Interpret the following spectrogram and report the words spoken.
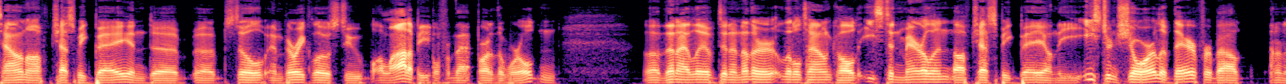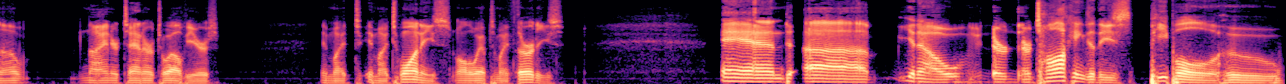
town off Chesapeake Bay, and uh, uh, still am very close to a lot of people from that part of the world. And uh, then I lived in another little town called Easton, Maryland, off Chesapeake Bay on the eastern shore. Lived there for about I don't know nine or ten or twelve years in my in my twenties, all the way up to my thirties. And uh, you know, they're they're talking to these people who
